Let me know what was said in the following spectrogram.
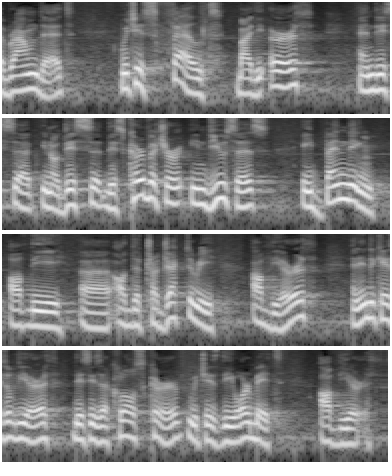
around it, which is felt by the Earth. And this, uh, you know, this, uh, this curvature induces a bending of the, uh, of the trajectory of the Earth. And in the case of the Earth, this is a closed curve, which is the orbit of the Earth.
